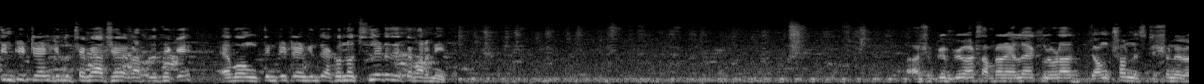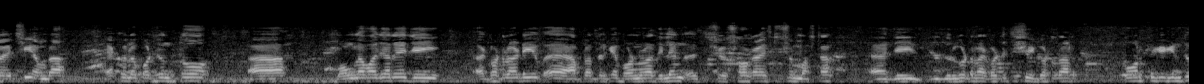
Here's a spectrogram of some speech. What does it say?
তিনটি ট্রেন কিন্তু থেমে আছে রাত্রে থেকে এবং তিনটি ট্রেন কিন্তু এখনও সিলেটে যেতে পারেনি। সুপ্রিম ভিউয়ার্স আমরা রেলওয়ে কুলোড়া জংশন স্টেশনে রয়েছি। আমরা এখনও পর্যন্ত মংলা বাজারে যেই ঘটনাটি আপনাদেরকে বর্ণনা দিলেন সহকারী স্টেশন মাস্টার যেই দুর্ঘটনা ঘটেছে সেই ঘটনার পর থেকে কিন্তু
